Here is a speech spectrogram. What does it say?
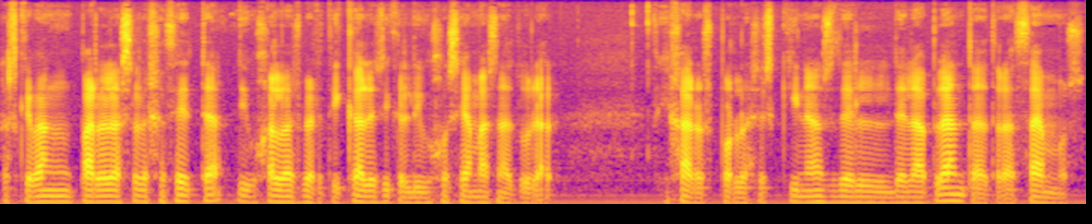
las que van paralelas al eje Z, dibujarlas verticales y que el dibujo sea más natural. Fijaros, por las esquinas de la planta trazamos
